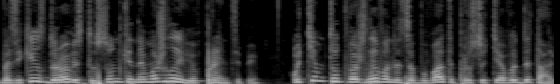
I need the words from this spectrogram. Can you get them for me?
без яких здорові стосунки неможливі в принципі. Утім, тут важливо не забувати про суттєву деталь.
